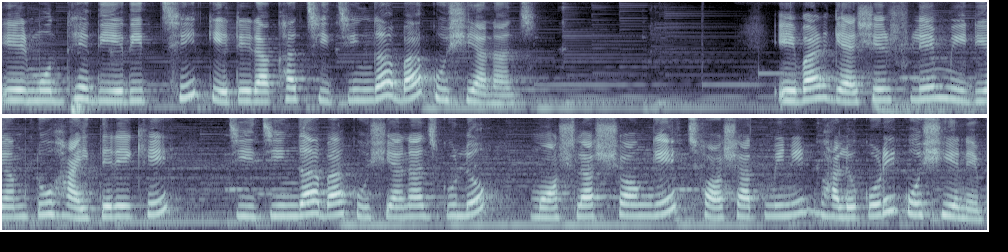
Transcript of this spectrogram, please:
এর মধ্যে দিয়ে দিচ্ছি কেটে রাখা চিচিঙ্গা বা কুশিয়ানাজ। এবার গ্যাসের ফ্লেম মিডিয়াম টু হাইতে রেখে চিচিঙ্গা বা কুশিয়ানাজগুলো মশলার সঙ্গে ছ সাত মিনিট ভালো করে কষিয়ে নেব।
